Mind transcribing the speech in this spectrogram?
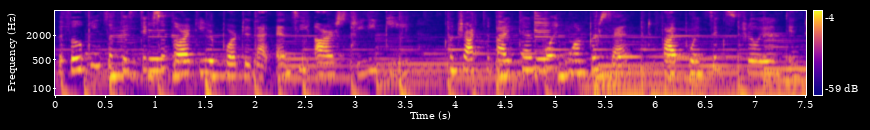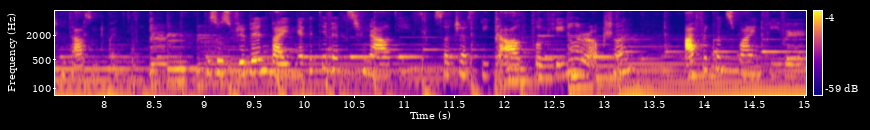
The Philippine Statistics Authority reported that NCR's GDP contracted by 10.1% to 5.6 trillion in 2020. This was driven by negative externalities such as the Taal volcano eruption African swine fever,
